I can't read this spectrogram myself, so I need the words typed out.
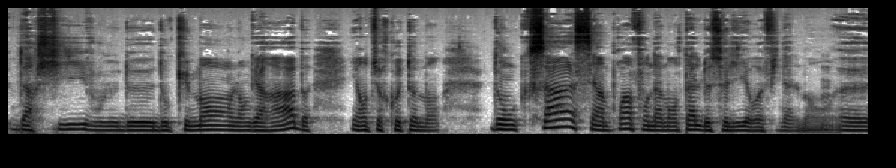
d'archives ou de documents en langue arabe et en turc-ottoman, donc ça, c'est un point fondamental de ce livre finalement. Mm. Euh,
